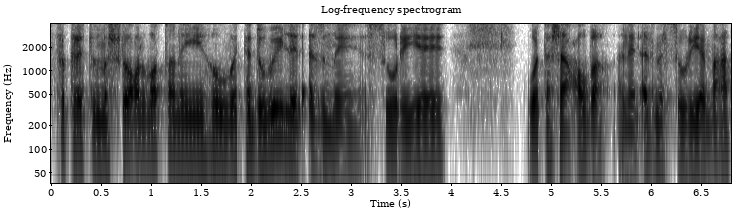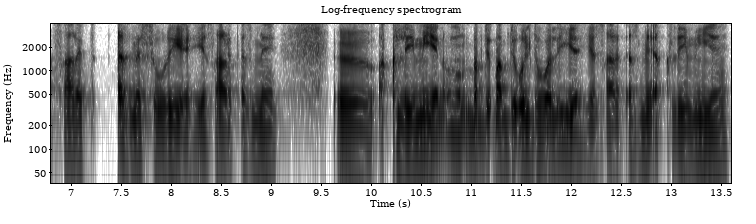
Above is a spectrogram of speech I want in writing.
فكرة المشروع الوطني هو تدويل الأزمة السورية وتشعبها. يعني الأزمة السورية ما عاد صارت أزمة سورية هي صارت أزمة آه، أقليمية ما بدي أقول دولية هي صارت أزمة إقليمية. آه،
